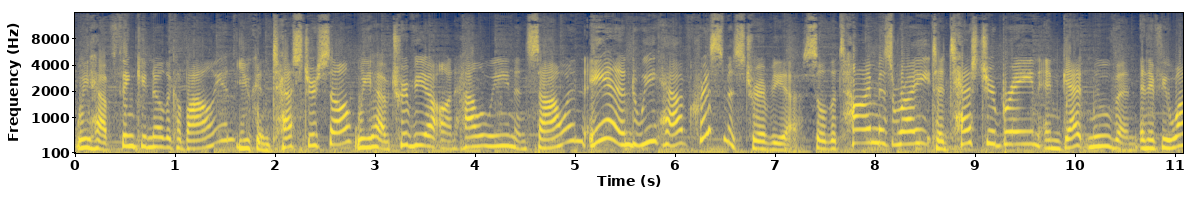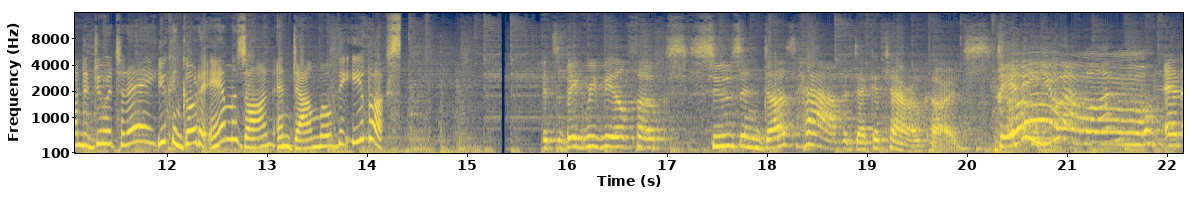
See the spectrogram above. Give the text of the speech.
We have Think You Know the Kybalion, you can test yourself, we have trivia on Halloween and Samhain, and we have Christmas trivia. So the time is right to test your brain and get moving. And if you want to do it today, you can go to Amazon and download the ebooks. It's a big reveal, folks. Susan does have a deck of tarot cards. Danny, you oh. have one. And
